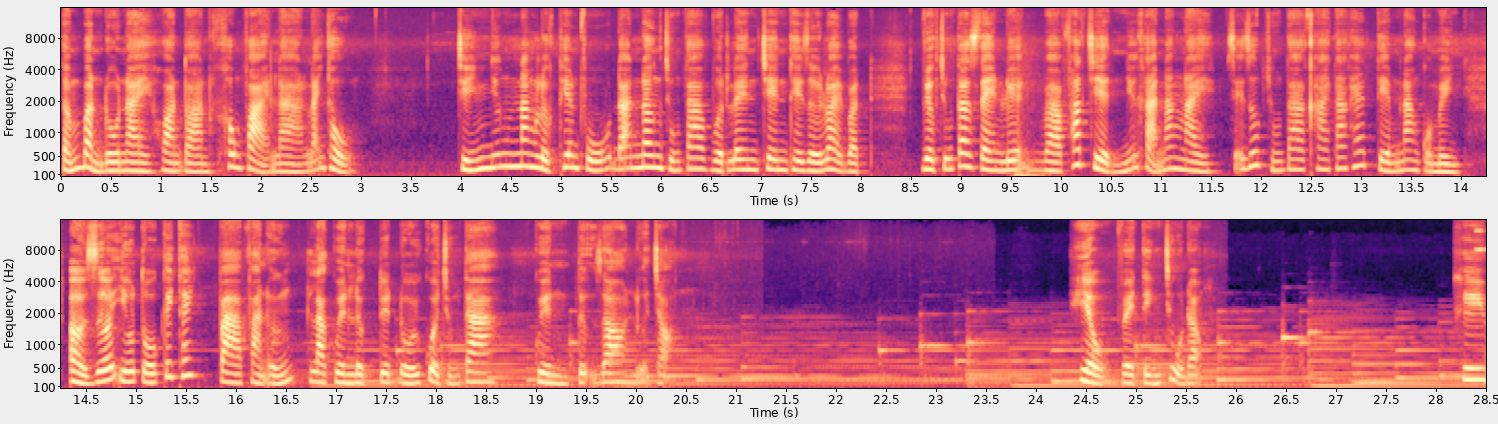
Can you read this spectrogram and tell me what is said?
tấm bản đồ này hoàn toàn không phải là lãnh thổ. Chính những năng lực thiên phú đã nâng chúng ta vượt lên trên thế giới loài vật – Việc chúng ta rèn luyện và phát triển những khả năng này sẽ giúp chúng ta khai thác hết tiềm năng của mình. Ở giữa yếu tố kích thích và phản ứng là quyền lực tuyệt đối của chúng ta, quyền tự do lựa chọn. Hiểu về tính chủ động Khi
